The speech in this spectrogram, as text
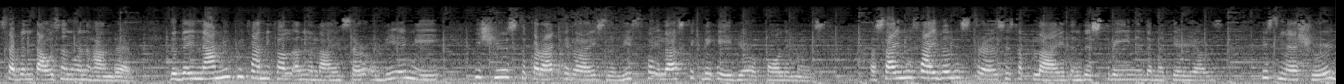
7100. The Dynamic Mechanical Analyzer or DMA is used to characterize the viscoelastic behavior of polymers. A sinusoidal stress is applied and the strain in the materials is measured,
